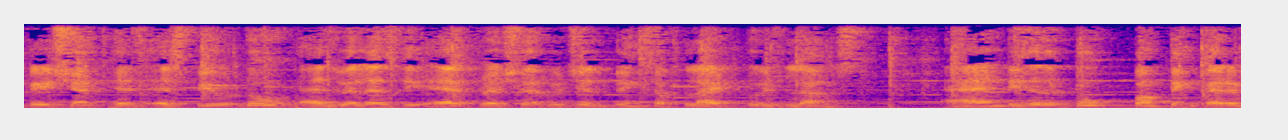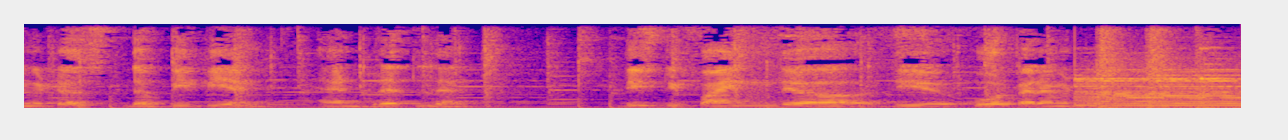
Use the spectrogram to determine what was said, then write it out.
Patient his SpO2 as well as the air pressure which is being supplied to his lungs and these are the two pumping parameters the BPM and breath length. These define the, the core parameters.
